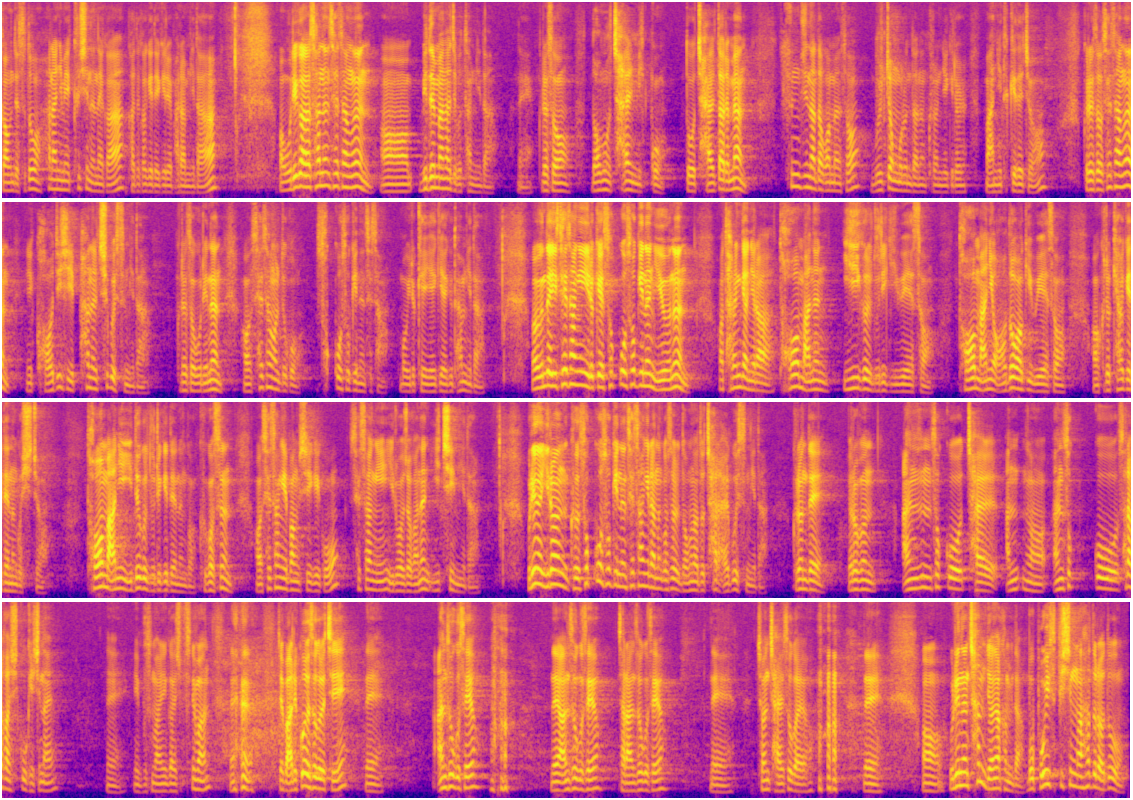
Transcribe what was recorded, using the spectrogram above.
가운데서도 하나님의 크신 은혜가 가득하게 되기를 바랍니다. 어, 우리가 사는 세상은 어, 믿을만하지 못합니다. 네, 그래서 너무 잘 믿고 또 잘 따르면 순진하다고 하면서 물정 모른다는 그런 얘기를 많이 듣게 되죠. 그래서 세상은 이 거짓이 판을 치고 있습니다. 그래서 우리는 어, 세상을 두고 속고 속이는 세상, 뭐 이렇게 얘기하기도 합니다. 어, 근데 이 세상이 이렇게 속고 속이는 이유는 어, 다른 게 아니라 더 많은 이익을 누리기 위해서, 더 많이 얻어가기 위해서 어, 그렇게 하게 되는 것이죠. 더 많이 이득을 누리게 되는 것, 그것은 어, 세상의 방식이고 세상이 이루어져가는 이치입니다. 우리는 이런 그 속고 속이는 세상이라는 것을 너무나도 잘 알고 있습니다. 그런데 여러분 안 속고 잘안 어, 안 속고 살아가시고 계시나요? 네, 무슨 말인가 싶지만 제 말이 꼬여서 그렇지. 네, 안 속으세요? 네, 안 속으세요? 잘 안 속으세요? 네, 전 잘 속아요. 네, 어, 우리는 참 연약합니다. 뭐 보이스피싱만 하더라도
